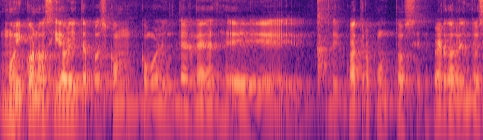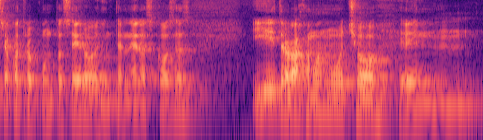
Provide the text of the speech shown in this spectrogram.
muy conocido ahorita pues como, como el Internet del 4. perdón, la industria 4.0, el Internet de las Cosas, y trabajamos mucho en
